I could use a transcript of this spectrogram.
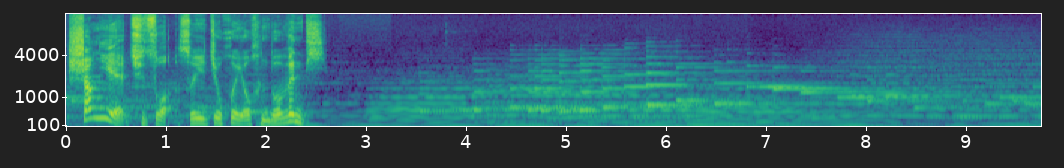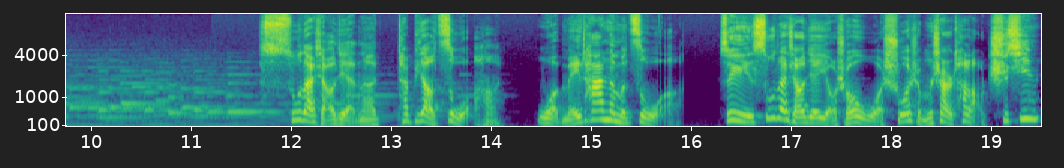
商业去做，所以就会有很多问题。苏大小姐呢，她比较自我哈，我没她那么自我，所以苏大小姐有时候我说什么事儿，她老痴心。《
